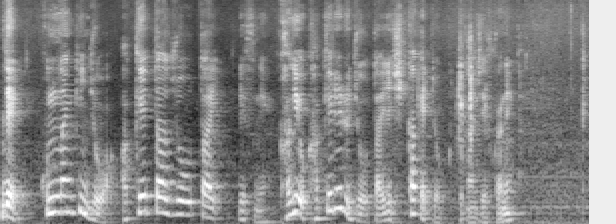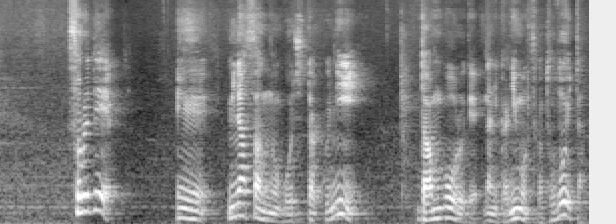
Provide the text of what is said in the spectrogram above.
でこの南京錠は開けた状態ですね。鍵をかけれる状態で引っ掛けておくって感じですかね。それで、えー皆さんのご自宅に段ボールで何か荷物が届いたと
